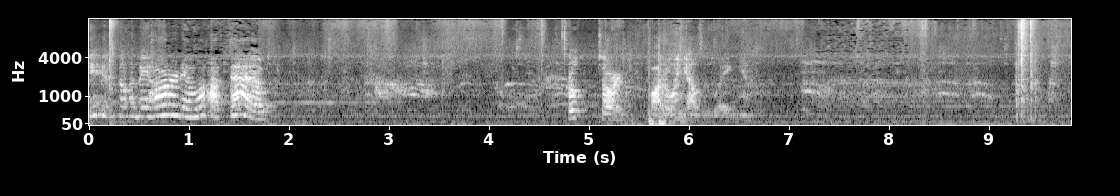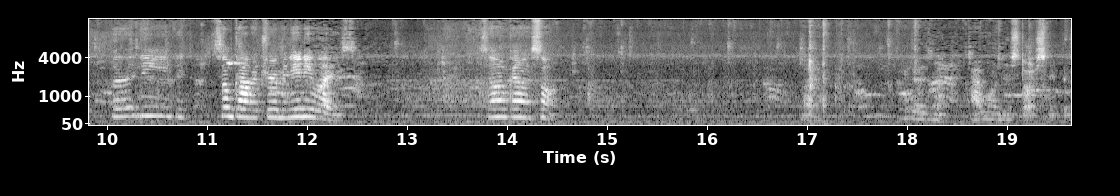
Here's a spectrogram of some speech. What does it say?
It is gonna be harder than what I thought. Oh, sorry. Bottle in y'all's way again. But it needed some kind of trimming anyways. Some kind of something. But it doesn't. I wanted to start snipping.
